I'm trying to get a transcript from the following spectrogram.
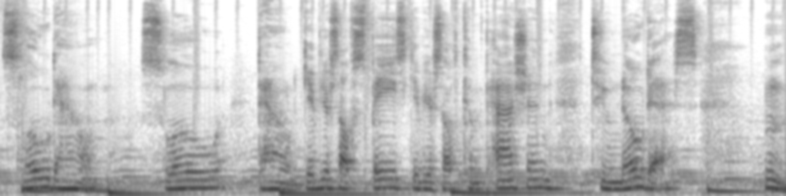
Slow down. Slow down. Give yourself space, give yourself compassion to notice. Hmm,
